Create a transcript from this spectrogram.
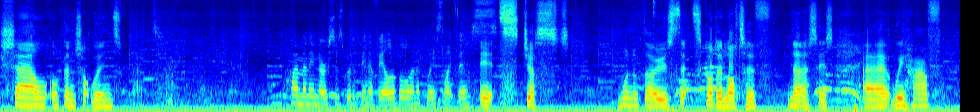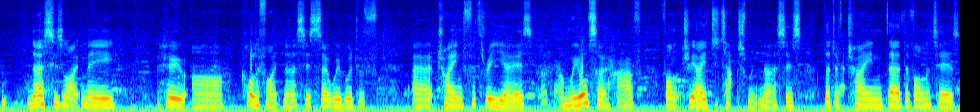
shell or gunshot wounds. Right. How many nurses would have been available in a place like this? It's just one of those that's got a lot of nurses. Uh, we have nurses like me who are qualified nurses, so we would have uh, trained for three years. Okay. And we also have voluntary aid detachment nurses that have Yeah. trained, they're the volunteers,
